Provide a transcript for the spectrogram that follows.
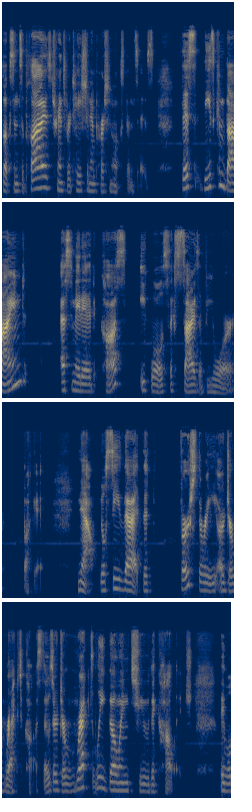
books and supplies, transportation, and personal expenses. This these combined estimated costs equals the size of your bucket. Now, you'll see that the first three are direct costs. Those are directly going to the college. They will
